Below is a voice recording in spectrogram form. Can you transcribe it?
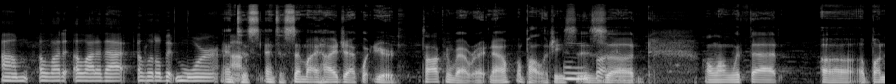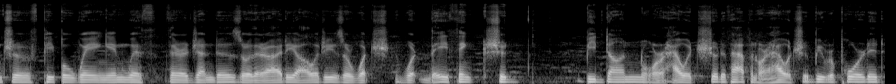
um, a lot, of, a lot of that a little bit more. and uh, to and to semi hijack what you're talking about right now, apologies, Mm, is uh, along with that uh, a bunch of people weighing in with their agendas or their ideologies or what sh- what they think should be done or how it should have happened or how it should be reported.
